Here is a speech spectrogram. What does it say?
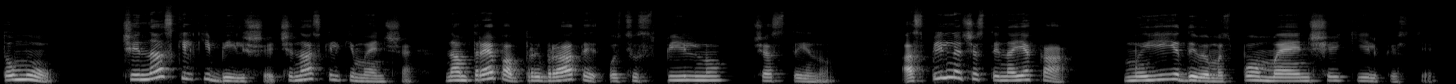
Тому, чи наскільки більше, чи наскільки менше, нам треба прибрати оцю спільну частину. А спільна частина яка? Ми її дивимось по меншій кількості.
